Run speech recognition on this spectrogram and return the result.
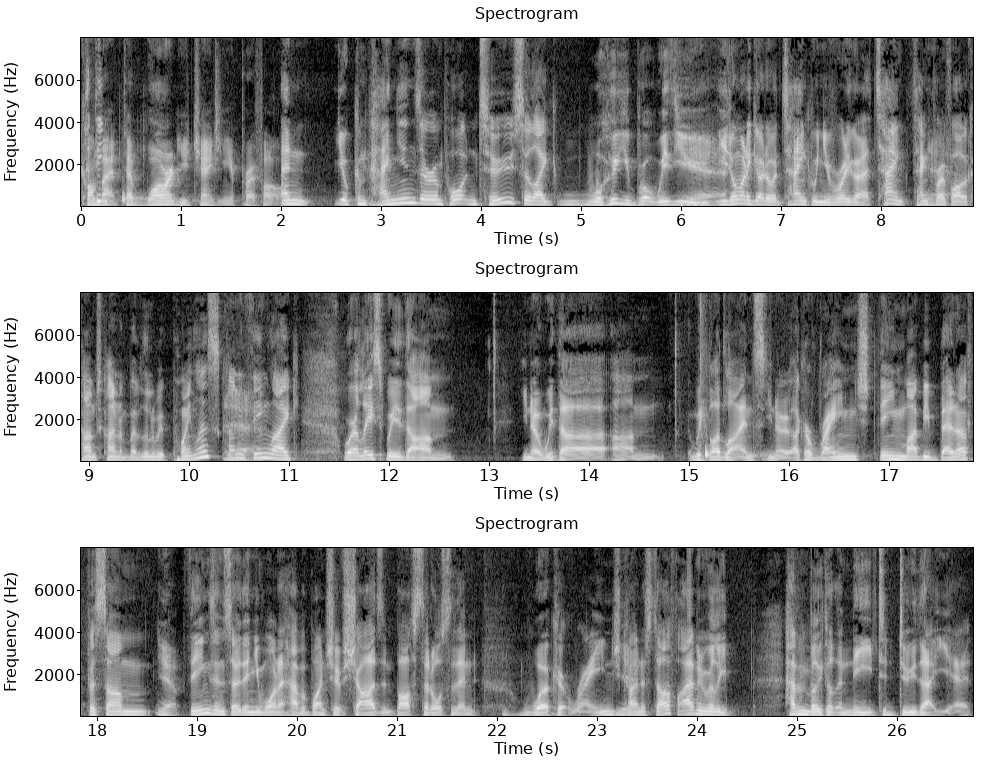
combat to warrant you changing your profile. and your companions are important too. So like who you brought with you, Yeah. you don't want to go to a tank when you've already got a tank. Tank Yeah. profile becomes kind of a little bit pointless, kind Yeah. of thing. Like where at least with um, you know, with uh um. With bloodlines, you know, like a ranged thing might be better for some Yep. things, and so then you want to have a bunch of shards and buffs that also then work at range, Yeah. kind of stuff. I haven't really, haven't really felt the need to do that yet,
